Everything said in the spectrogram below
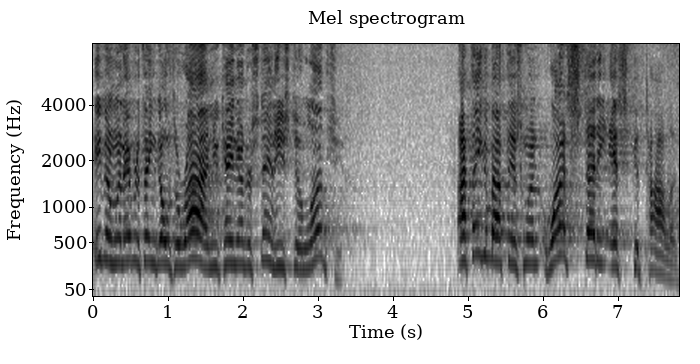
Even when everything goes awry and you can't understand, he still loves you. I think about this when why study eschatology?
